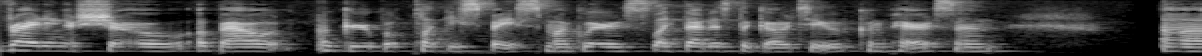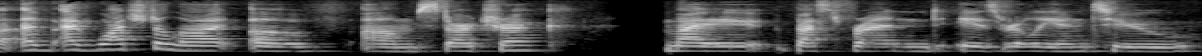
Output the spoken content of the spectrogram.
writing a show about a group of plucky space smugglers, like that is the go-to comparison. Uh, I've I've watched a lot of um, Star Trek. My best friend is really into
